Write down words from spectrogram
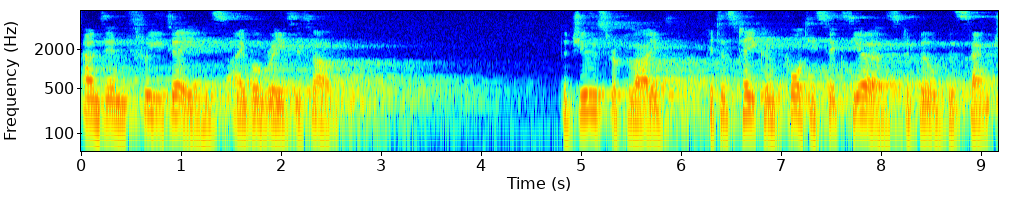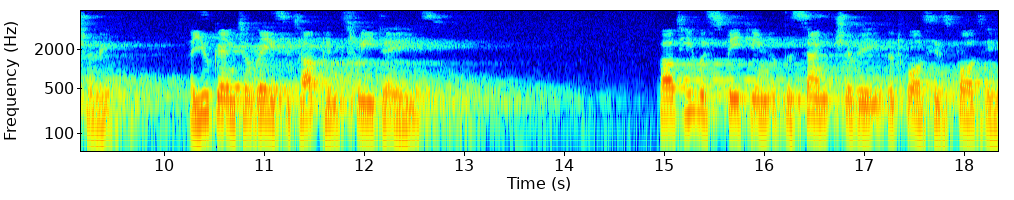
and in three days I will raise it up. The Jews replied, It has taken 46 years to build this sanctuary are you going to raise it up in three days? But he was speaking of the sanctuary that was his body.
